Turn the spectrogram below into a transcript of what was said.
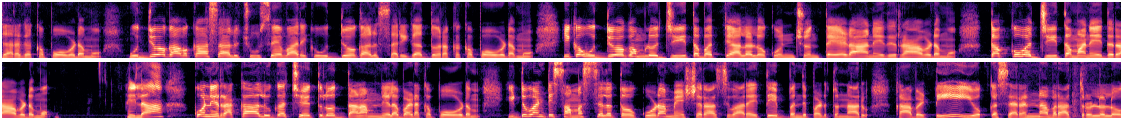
జరగకపోవడము ఉద్యోగ అవకాశాలు చూసేవారికి ఉద్యోగాలు సరిగా దొరకకపోవడము ఇక ఉద్యోగంలో జీతభత్యాలలో కొంచెం తేడా అనేది రావడము తక్కువ జీతం అనేది రావడము ఇలా కొన్ని రకాలుగా చేతిలో ధనం నిలబడకపోవడం ఇటువంటి సమస్యలతో కూడా మేషరాశి వారైతే ఇబ్బంది పడుతున్నారు. కాబట్టి ఈ యొక్క శరన్నవరాత్రులలో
